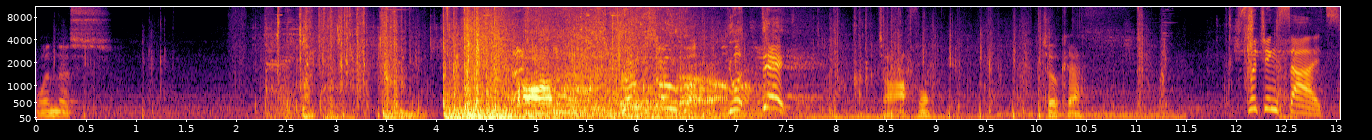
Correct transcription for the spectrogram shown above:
Win this. Joke's over! You're dead! It's awful. It's okay. Switching sides.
